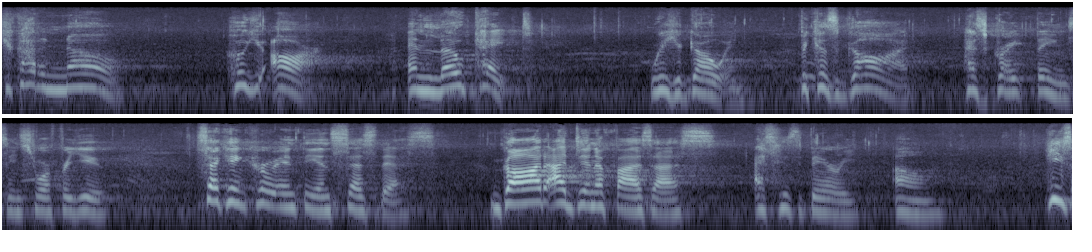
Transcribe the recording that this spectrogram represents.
You got to know who you are and locate where you're going because God has great things in store for you. Second Corinthians says this God identifies us as his very own. He's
